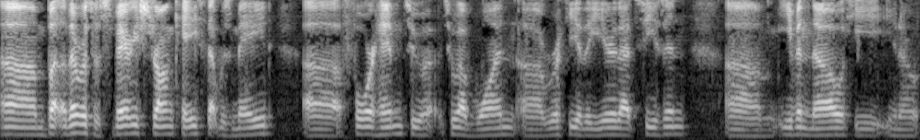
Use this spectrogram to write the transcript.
Um, but there was this very strong case that was made uh, for him to to have won uh, Rookie of the Year that season, um, even though he, you know,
